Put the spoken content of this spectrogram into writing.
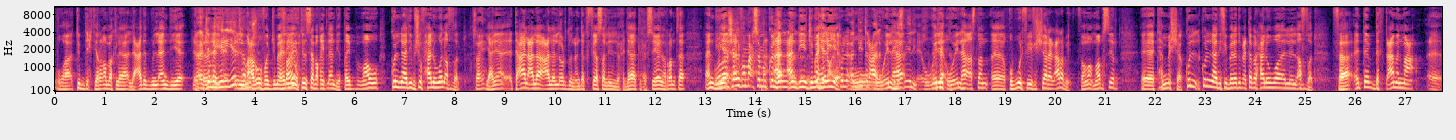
وتبدي احترامك لعدد من الأندية لا، جماهيريتها المعروفة الجماهيرية صحيح. وتنسى بقية الأندية. طيب ما هو كل نادي بيشوف حاله هو الأفضل. صحيح. يعني تعال على على الأردن. عندك فيصل الوحدات الحسين الرمثا أندية والله شايفهم أحسن من كل هال أندية كل- جماهيرية. كل أندية العالم وإلها وإلها. وإلها أصلا آه، قبول في في الشارع العربي. فما ما بصير آه، تهمشها. كل كل نادي في بلده بيعتبر حاله هو ال- فأنت بدك تتعامل مع آه،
